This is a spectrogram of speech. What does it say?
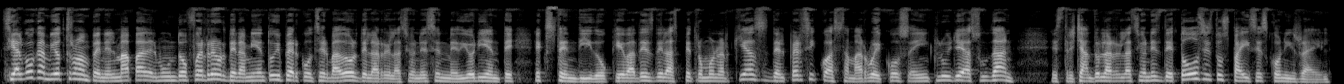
Si algo cambió Trump en el mapa del mundo fue el reordenamiento hiperconservador de las relaciones en Medio Oriente extendido, que va desde las petromonarquías del Pérsico hasta Marruecos e incluye a Sudán, estrechando las relaciones de todos estos países con Israel.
